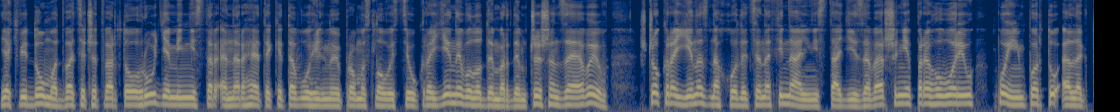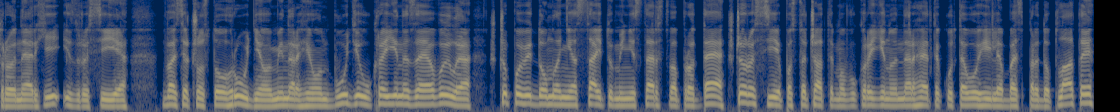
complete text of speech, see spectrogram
Як відомо, 24 грудня міністр енергетики та вугільної промисловості України Володимир Демчишин заявив, що країна знаходиться на фінальній стадії завершення переговорів по імпорту електроенергії із Росії. 26 грудня у Мінергіонбуді України заявили, що повідомлення сайту міністерства про те, що Росія постачатиме в Україну енергетику та вугілля без предоплати,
